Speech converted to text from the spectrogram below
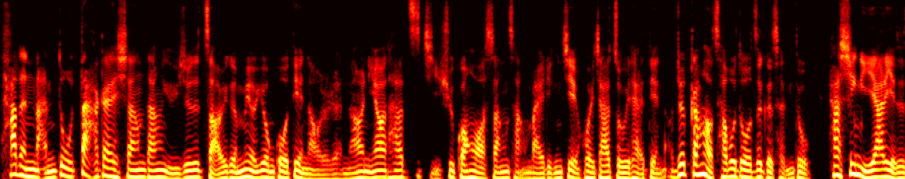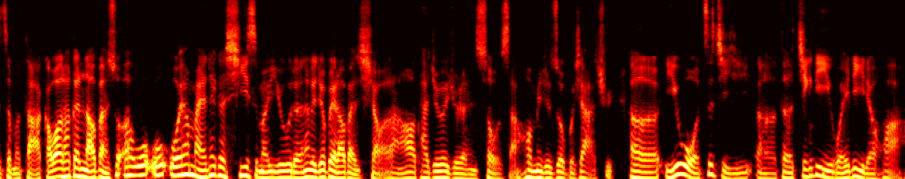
它的难度大概相当于就是找一个没有用过电脑的人，然后你要他自己去光华商场买零件，回家租一台电脑，就刚好差不多这个程度。他心理压力也是这么大，搞不好他跟老板说，啊，我我我要买那个 C 什么 U 的那个就被老板笑，然后他就会觉得很受伤，后面就做不下去。呃，以我自己呃的经历为例的话，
